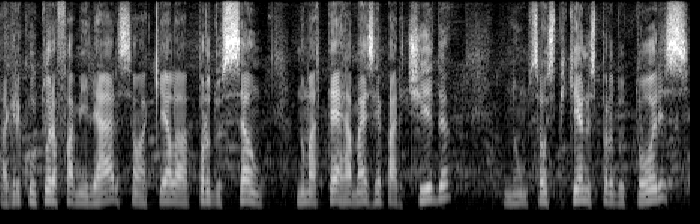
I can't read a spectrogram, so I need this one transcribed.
Agricultura familiar são aquela produção numa terra mais repartida, num, são os pequenos produtores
